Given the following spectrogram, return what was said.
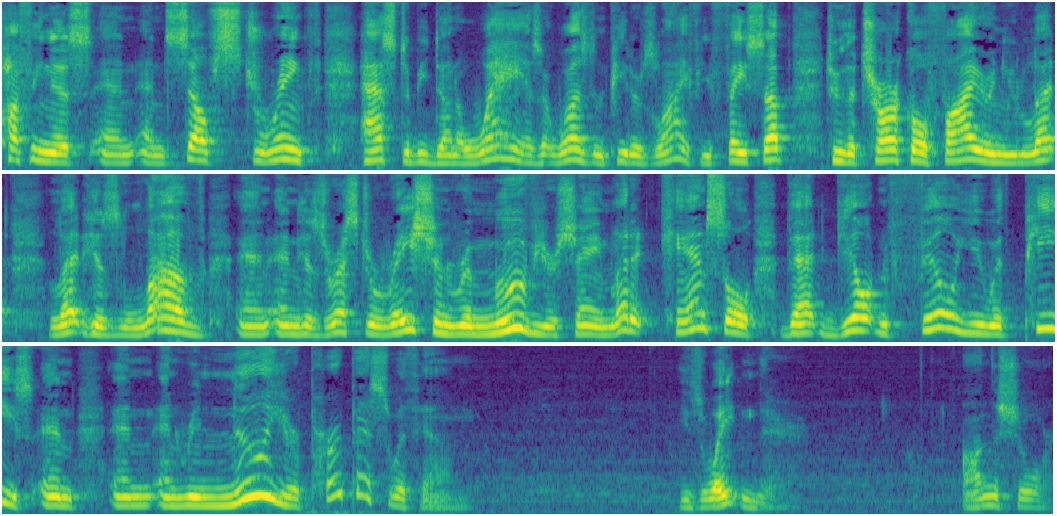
puffiness and, and self strength has to be done away as it was in Peter's life. You face up to the charcoal fire and you let, let his love and, and his restoration remove your shame. Let it cancel that guilt and fill you with peace and, and, and renew your purpose with him. He's waiting there on the shore.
